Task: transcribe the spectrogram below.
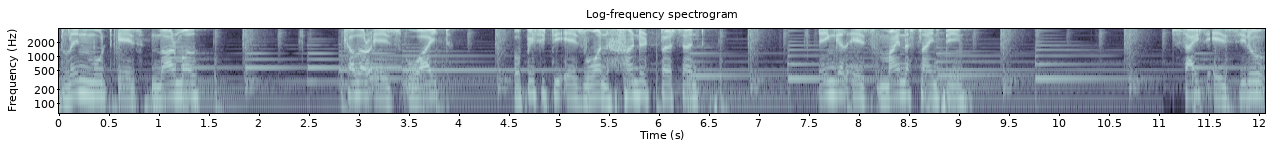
Blend mode is normal. Color is white. Opacity is 100%. Angle is minus 90. Size is 0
